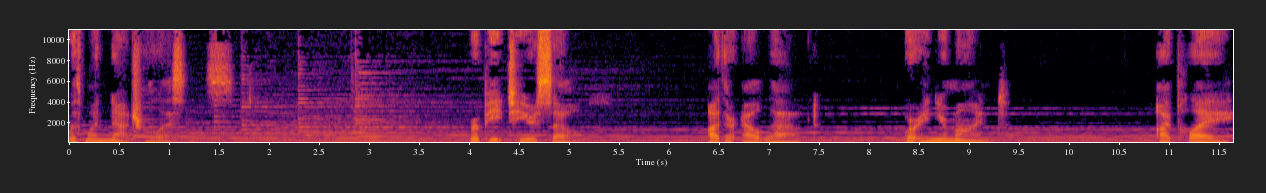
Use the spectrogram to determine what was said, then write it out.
with my natural essence. Repeat to yourself, either out loud or in your mind, I play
